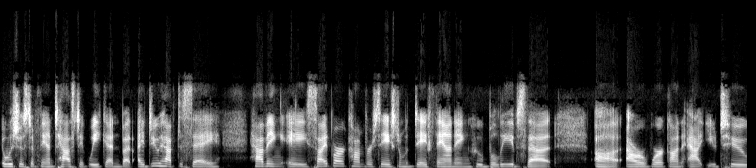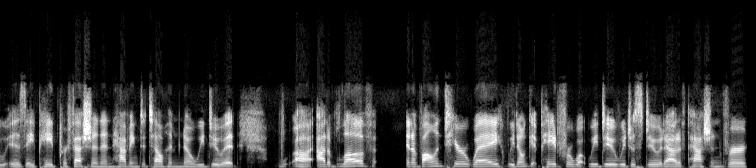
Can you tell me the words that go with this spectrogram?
it was just a fantastic weekend. But I do have to say, having a sidebar conversation with Dave Fanning, who believes that uh, our work on at U2 is a paid profession, and having to tell him no, we do it uh, out of love in a volunteer way. We don't get paid for what we do. We just do it out of passion for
